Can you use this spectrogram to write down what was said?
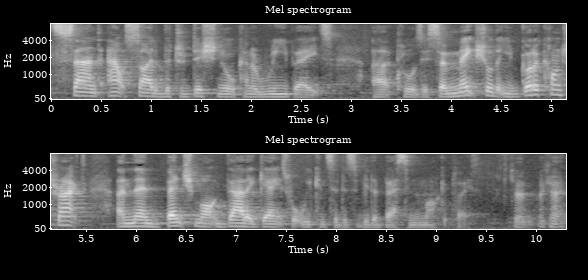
stand outside of the traditional kind of rebates uh, clauses. So make sure that you've got a contract and then benchmark that against what we consider to be the best in the marketplace. Good. Okay.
